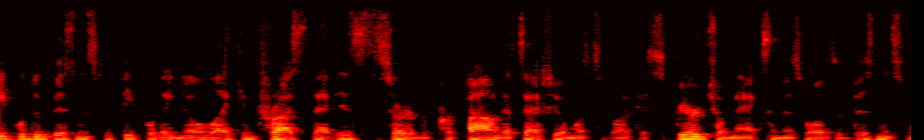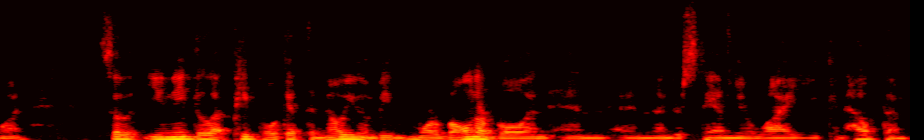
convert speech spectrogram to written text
people do business with people they know like and trust. That is sort of a profound that's actually almost like a spiritual maxim as well as a business one. So you need to let people get to know you and be more vulnerable and and and understand you know why you can help them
